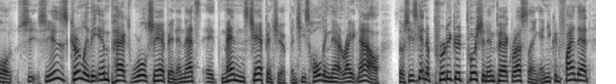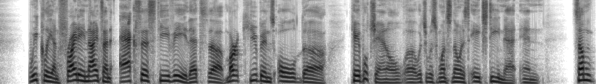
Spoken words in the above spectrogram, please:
Well, she she is currently the Impact World Champion, and that's a men's championship, and she's holding that right now. So she's getting a pretty good push in Impact Wrestling, and you can find that weekly on Friday nights on AXS TV. That's uh, Mark Cuban's old uh, cable channel, uh, which was once known as HDNet, and some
